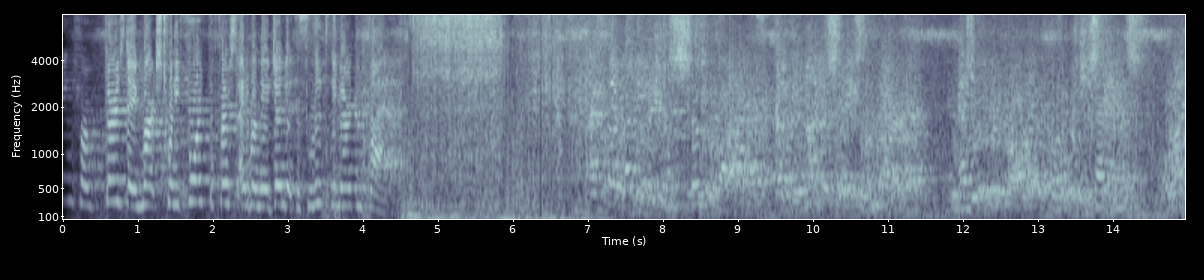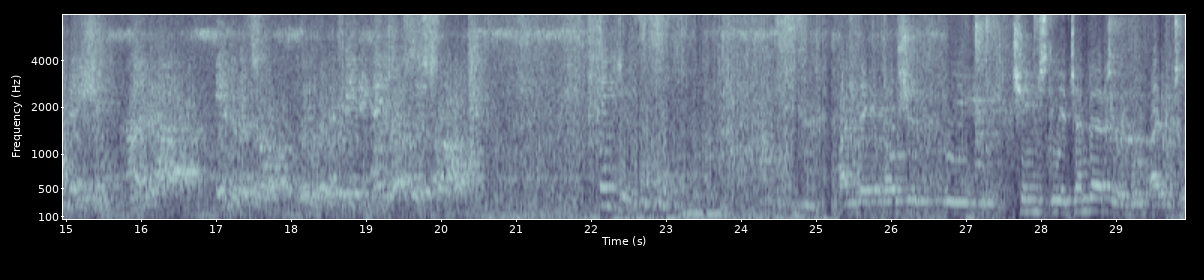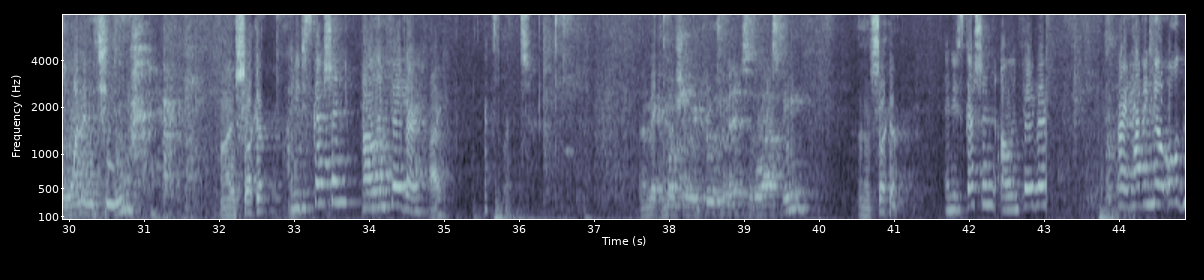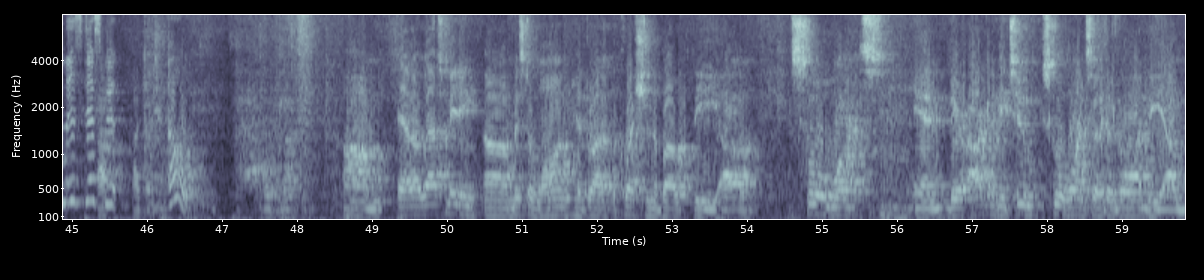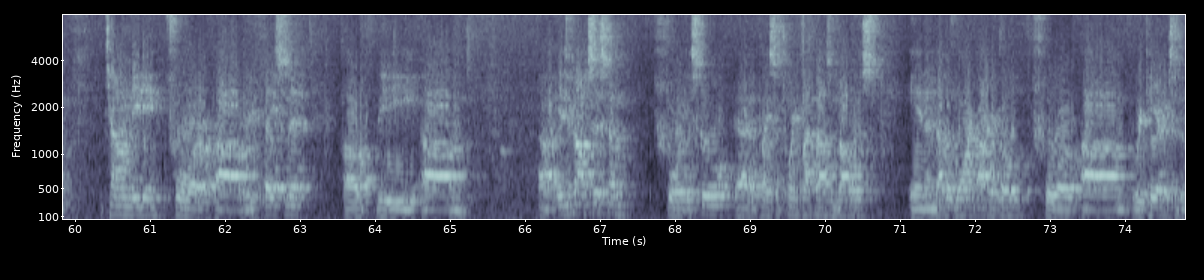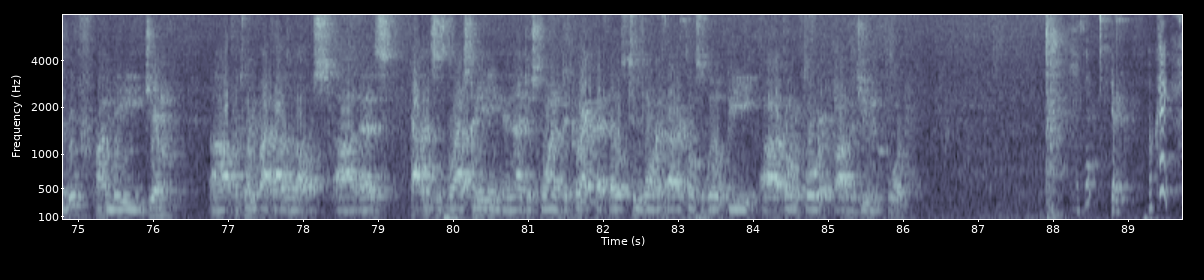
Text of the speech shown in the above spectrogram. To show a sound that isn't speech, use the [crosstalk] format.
For Thursday, March 24th, the first item on the agenda is a salute to the American flag. I pledge allegiance to the flag of the United States of America and to the republic for which it stands, one nation, under God, indivisible, with liberty and justice for all. Thank you. I make a motion, we change the agenda to remove items one and two. I second. Any discussion? All in favor? Aye. Excellent. I make a motion, we approve the minutes of the last meeting. Uh, second. Any discussion? All in favor? All right, having no old business, we... Oh, At our last meeting, uh, Mr. Long had brought up a question about the uh, school warrants, and there are gonna be two school warrants that are gonna go on the um, town meeting for uh, replacement of the um, uh, intercom system for the school at a price of twenty-five thousand dollars, and another warrant article for um, repair to the roof on the gym uh, for twenty-five thousand dollars. Uh, That has happened since the last meeting, and I just wanted to correct that those two warrant articles will be uh, going forward on the June floor. is it? Yep. Okay.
